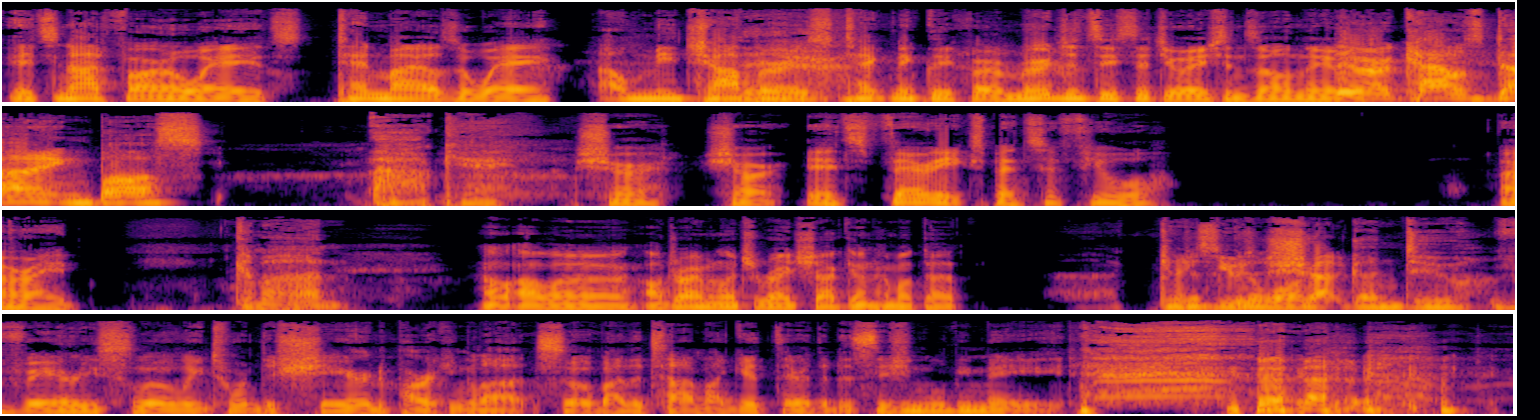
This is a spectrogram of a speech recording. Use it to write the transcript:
It's not far away. It's 10 miles away. I'll meet Chopper there. is technically for emergency situations only. There are cows dying, boss. Okay. Sure. Sure. It's very expensive fuel. All right. Come on. I'll, I'll, uh, I'll drive and let you ride shotgun. How about that? Can I'm I just use a walk- shotgun too? very slowly toward the shared parking lot. So by the time I get there, the decision will be made.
